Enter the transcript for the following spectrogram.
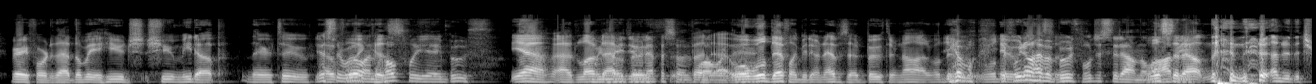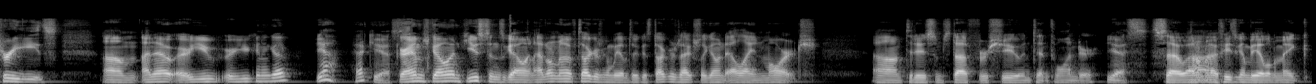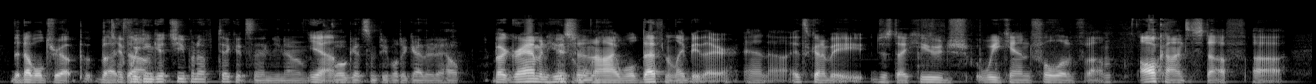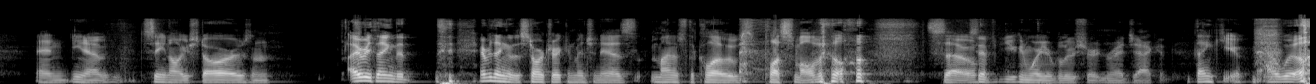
very forward to that. There'll be a huge shoe meetup there too. Yes, there will, and hopefully a booth. Yeah, I'd love We to have may do an episode but while uh, well, we'll definitely be doing an episode, booth or not. We'll do. Yeah, we'll do if we don't have a booth, we'll just sit out in the lobby. we'll lobby. sit out under the trees. Um, I know. Are you are you gonna go? Yeah, heck yes. Graham's going. Houston's going. I don't know if Tucker's gonna be able to because Tucker's actually going to LA in March um, to do some stuff for Shoe and Tenth Wonder. Yes. So I don't know Uh, if he's gonna be able to make the double trip, but If we can um, get cheap enough tickets, then you know, Yeah. we'll get some people together to help. But Graham and Houston and. I will definitely be there, and uh, it's going to be just a huge weekend full of um, all kinds of stuff, uh, and you know, seeing all your stars and everything that everything that the Star Trek convention is, minus the clothes plus Smallville. so Except you can wear your blue shirt and red jacket. thank you, I will.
